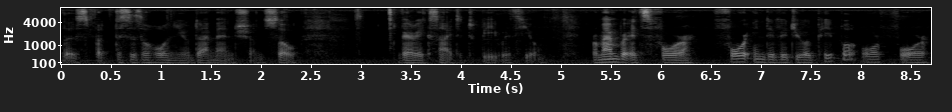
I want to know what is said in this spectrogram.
this, but this is a whole new dimension. So very excited to be with you. Remember, it's for four individual people or for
